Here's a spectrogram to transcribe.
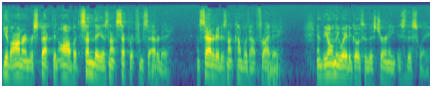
give honor and respect and awe, but Sunday is not separate from Saturday. And Saturday does not come without Friday. And the only way to go through this journey is this way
